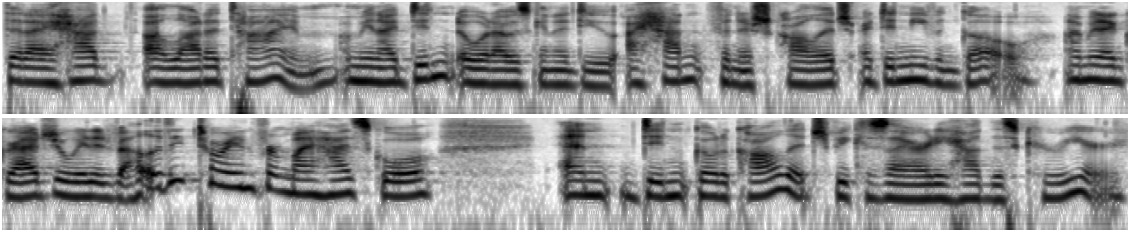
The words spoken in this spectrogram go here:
that I had a lot of time. I mean, I didn't know what I was going to do. I hadn't finished college. I didn't even go. I mean, I graduated valedictorian from my high school and didn't go to college because I already had this career.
